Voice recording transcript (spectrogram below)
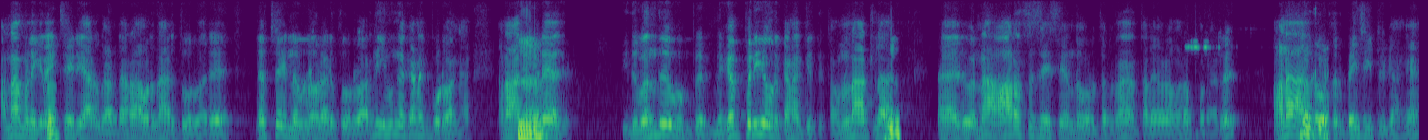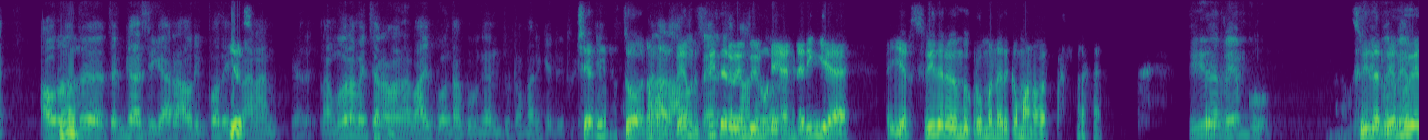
அண்ணாமலைக்கு ரைட் சைடு யார் உட்கார்ந்தாரோ அவர் தான் அடுத்து வருவாரு. லெஃப்ட் சைடுல உள்ளவர் அடுத்து வருவாருன்னு இவங்க கணக்கு போடுவாங்க. ஆனா அது ம். கிடையாது. இது வந்து மிகப்பெரிய ஒரு கணக்கு இது. தமிழ்நாட்டுல. அஹ், இது வேணா ஆர்எஸ்எஸ் சேர்ந்த ஒருத்தர் தான் தலைவரா வரப்போறாரு. ஆனா அதுல. ஒருத்தர் பேசிட்டு இருக்காங்க. அவர் ம். வந்து தென்காசிக்காரர். அவர் இப்போதைக்கு. வேணான்னு இருக்காரு. நான் முதலமைச்சர் வாய்ப்பு வந்தா கொடுங்கன்னு சொல்ற மாதிரி கேட்டுட்டு சரி சோ நம்ம ஸ்ரீதர் வேம்பியினுடைய நெருங்கிய ஐயர் ஸ்ரீதர் வேம்புக்கு ரொம்ப நெருக்கமானவர். ஸ்ரீதர் வேம்பு. ஸ்ரீதர் வேம்புவே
